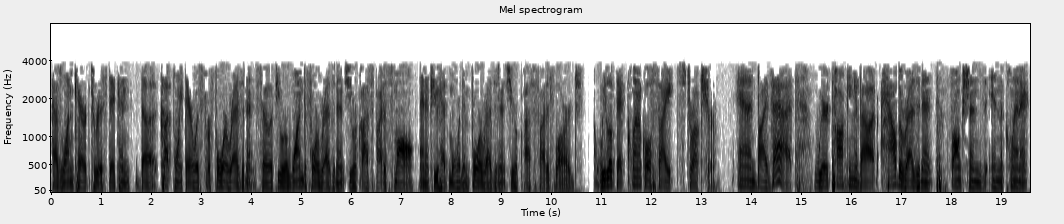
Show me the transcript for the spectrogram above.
as one characteristic and the cut point there was for four residents. So if you were one to four residents, you were classified as small. And if you had more than four residents, you were classified as large. We looked at clinical site structure. And by that, we're talking about how the resident functions in the clinic,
